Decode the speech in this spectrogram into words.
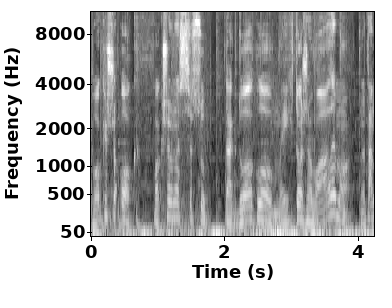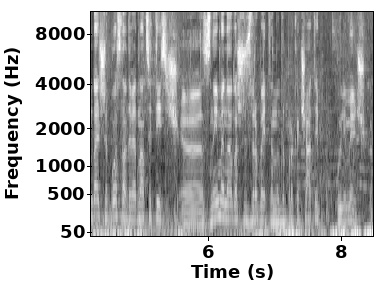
Поки що ок. Поки що у нас все суп. Так, Dual Claw, ми їх теж валимо. Ну там далі бос на 19 тисяч. Е, з ними треба щось зробити, треба прокачати пулеметчика.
